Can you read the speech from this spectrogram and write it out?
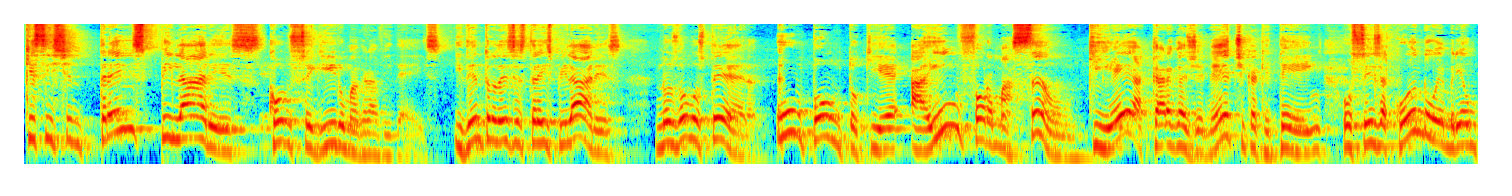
que existem três pilares conseguir uma gravidez. E dentro desses três pilares, nós vamos ter um ponto que é a informação, que é a carga genética que tem, ou seja, quando o embrião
